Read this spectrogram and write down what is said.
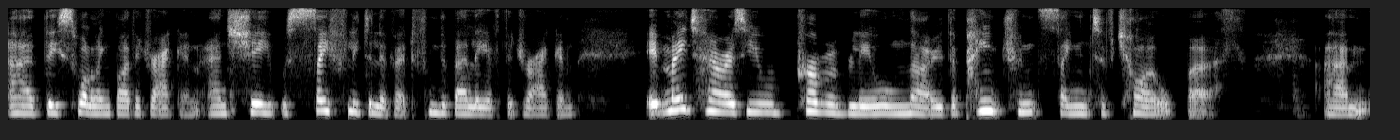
uh, the swallowing by the dragon, and she was safely delivered from the belly of the dragon. It made her, as you probably all know, the patron saint of childbirth. Um,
